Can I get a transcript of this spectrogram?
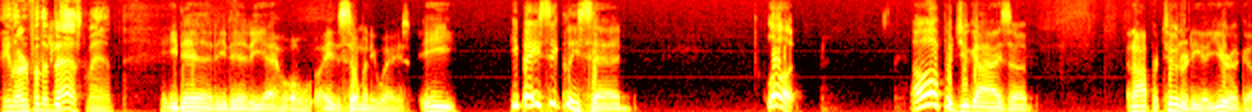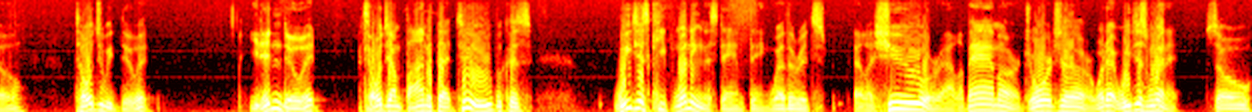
he learned from the best, man. He did. He did. He yeah, well, in so many ways. He he basically said, "Look, I offered you guys a an opportunity a year ago. Told you we'd do it. You didn't do it. I told you I'm fine with that too because." We just keep winning this damn thing, whether it's LSU or Alabama or Georgia or whatever. We just win it. So,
